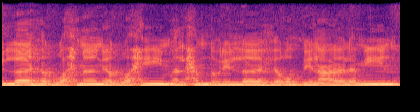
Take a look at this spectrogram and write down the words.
الله الرحمن الرحيم. الحمد لله رب العالمين.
